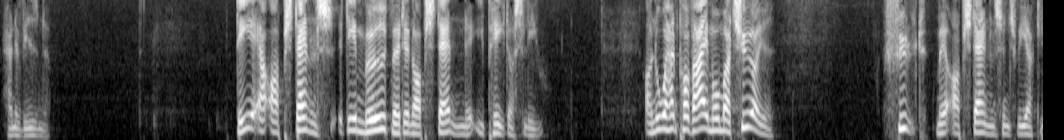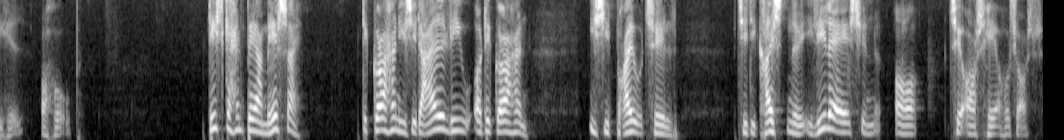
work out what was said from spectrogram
Han er vidne. Det er, opstandelse, det er mødet med den opstandende i Peters liv. Og nu er han på vej mod martyriet, fyldt med opstandelsens virkelighed og håb. Det skal han bære med sig. Det gør han i sit eget liv, og det gør han i sit brev til, til de kristne i Lille Asien og til os her hos os.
